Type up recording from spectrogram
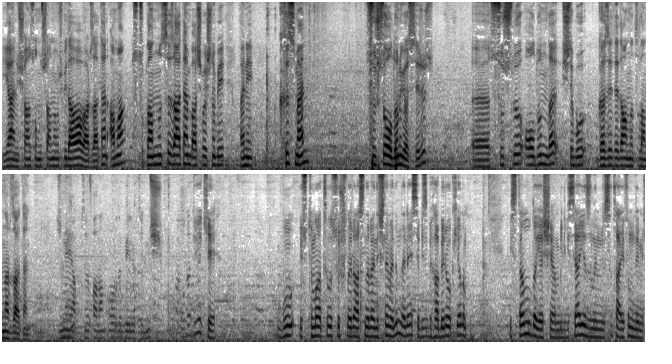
Yani şu an sonuçlanmamış bir dava var zaten ama tutuklanması zaten başlı başına bir hani kısmen suçlu olduğunu gösterir. Ee, suçlu olduğunu da işte bu gazetede anlatılanlar zaten. Ne yaptığı falan orada belirtilmiş. O da diyor ki bu üstüme atılı suçları aslında ben işlemedim de neyse biz bir haberi okuyalım. İstanbul'da yaşayan bilgisayar yazılımcısı Tayfun Demir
